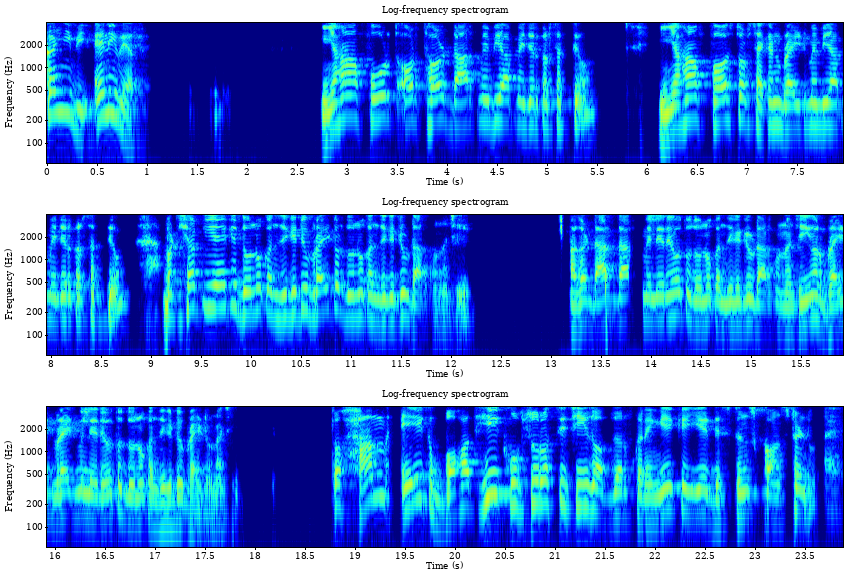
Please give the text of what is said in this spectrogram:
कहीं भी एनीवेयर यहाँ फोर्थ और थर्ड डार्क में भी आप मेजर कर सकते हो। यहाँ फ़र्स्ट और सेकंड ब्राइट में भी आप मेजर कर सकते हो। बट शर्त यह है कि दोनों कंजिगेटिव ब्राइट और दोनों कंजिगेटिव डार्क होना चाहिए। अगर डार्क डार्क में ले रहे हो तो दोनों कंजिगेटिव डार्क होना चाहिए और ब्राइट ब्राइट में ले रहे हो तो दोनों कंजिगेटिव ब्राइट होना चाहिए। तो हम एक बहुत ही खूबसूरत सी चीज़ ऑब्ज़र्व करेंगे कि ये डिस्टेंस कांस्टेंट होता है।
